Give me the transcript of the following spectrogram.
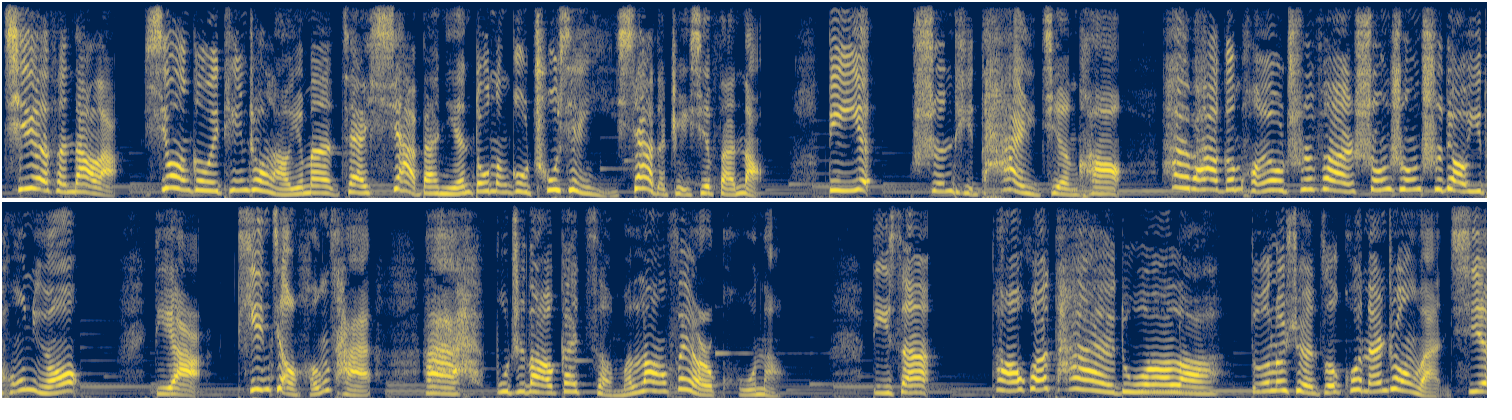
七月份到了，希望各位听众老爷们在下半年都能够出现以下的这些烦恼：第一，身体太健康，害怕跟朋友吃饭生生吃掉一头牛；第二，天降横财，哎，不知道该怎么浪费而苦恼；第三，桃花太多了，得了选择困难症晚期；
